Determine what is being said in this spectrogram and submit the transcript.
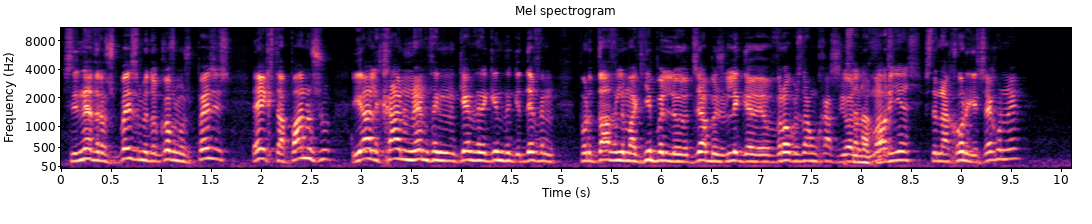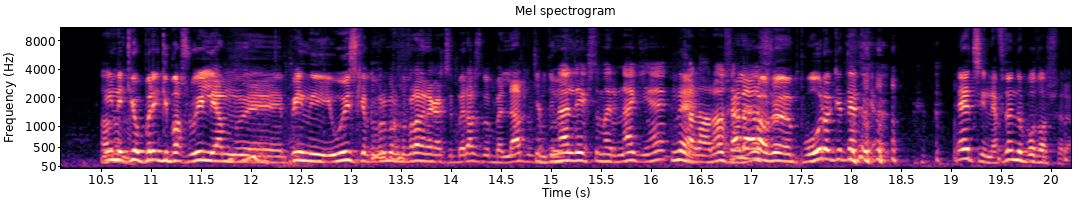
Στην έδρα σου παίζεις, με τον κόσμο σου παίζεις, έχεις τα πάνω σου. Οι άλλοι χάνουν ένθεν και ένθεν και ένθεν και ντέφεν πρωτάθλημα, κύπελο, Champions League, Ευρώπη, τα έχουν χάσει όλα. τα μάτς. Στεναχώριες. Στεναχώριες έχουν. Είναι δούμε. και ο πρίγκιπας Βίλιαμ ε, πίνει ουίσκι από το πρωί μέχρι το βράδυ να ξεπεράσει τον πελάτη του. Και από που την το- άλλη έχει το μερινάκι, ε. ναι, Χαλαρός, χαλαρός, ωραίος. ε, πουρο και τέτοια. Έτσι είναι, αυτό είναι το ποδόσφαιρο.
